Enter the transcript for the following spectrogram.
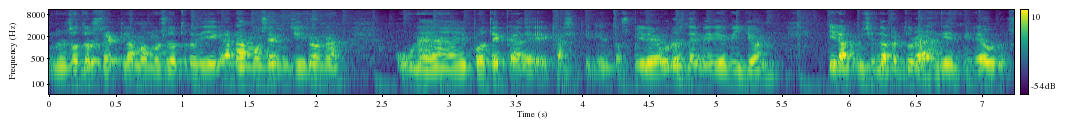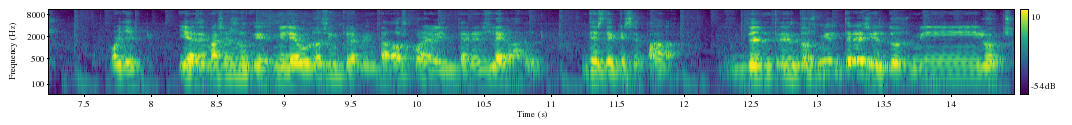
nosotros reclamamos el otro día y ganamos en Girona una hipoteca de casi 500.000 euros, de medio millón, y la comisión de apertura eran 10.000 euros. Oye, y además esos 10.000 euros incrementados con el interés legal desde que se paga. De entre el 2003 y el 2008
